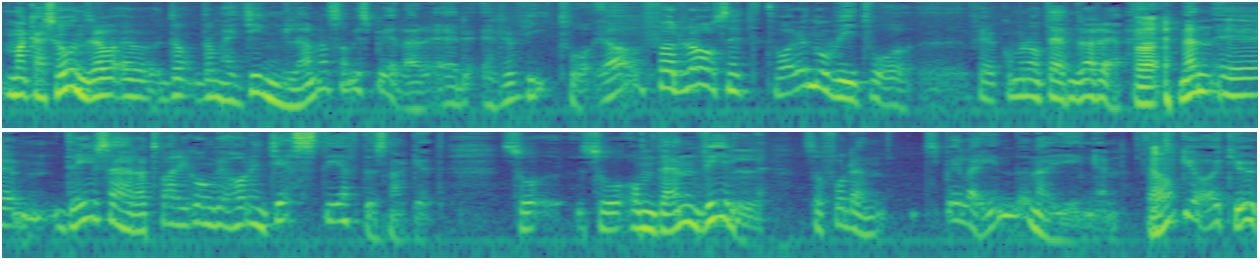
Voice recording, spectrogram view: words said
man kanske undrar, eh, de, de här jinglarna som vi spelar, är, är det vi två? Ja, förra avsnittet var det nog vi två, eh, för jag kommer nog inte ändra det. Nej. Men eh, det är ju så här att varje gång vi har en gäst i eftersnacket, så, så om den vill, så får den spela in den här jingeln. Det Ja. tycker jag är kul.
